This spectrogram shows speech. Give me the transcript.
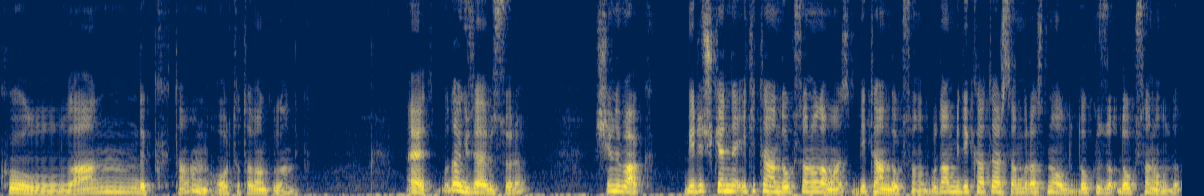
kullandık. Tamam mı? Orta taban kullandık. Evet bu da güzel bir soru. Şimdi bak bir üçgende iki tane 90 olamaz. Bir tane 90 olur. Buradan bir dik atarsam burası ne oldu? 9, 90 oldu.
